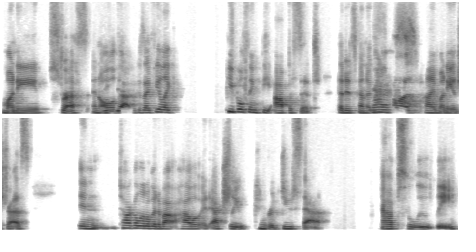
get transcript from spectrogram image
money, stress, and all of that? Because I feel like people think the opposite that it's going to yes. cause time, money, and stress and talk a little bit about how it actually can reduce that. Absolutely.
